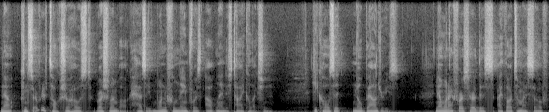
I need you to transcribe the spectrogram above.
Now, conservative talk show host Rush Limbaugh has a wonderful name for his outlandish tie collection. He calls it No Boundaries. Now, when I first heard this, I thought to myself,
